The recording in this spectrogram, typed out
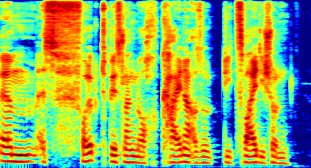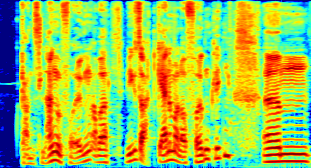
Ähm, es folgt bislang noch keiner, also die zwei, die schon ganz lange Folgen, aber wie gesagt, gerne mal auf Folgen klicken. Ähm,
